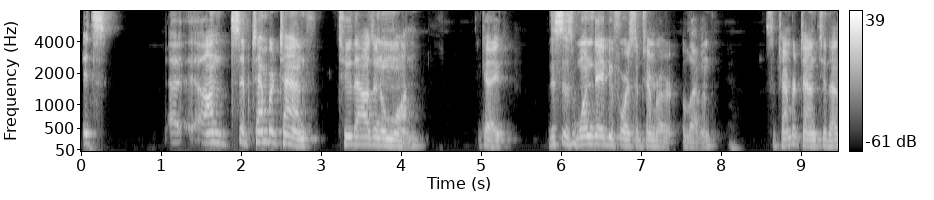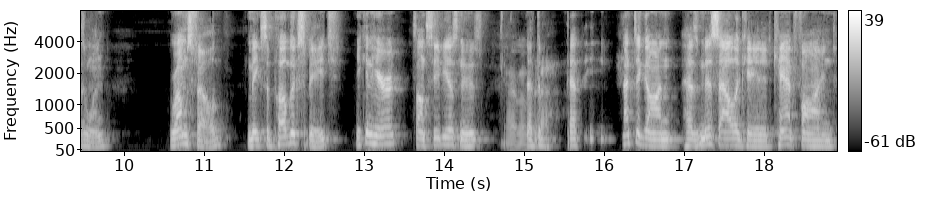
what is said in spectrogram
it's uh, on September 10th, 2001. Okay, this is one day before September 11th. September 10th, 2001. Rumsfeld makes a public speech. You can hear it. It's on CBS News. That the, that the Pentagon has misallocated, can't find,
